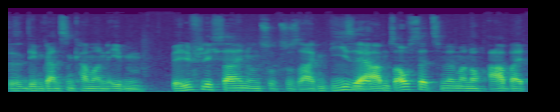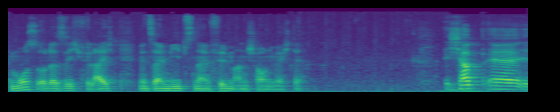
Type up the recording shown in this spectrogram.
dem Ganzen kann man eben behilflich sein und sozusagen diese ja. abends aufsetzen, wenn man noch arbeiten muss oder sich vielleicht mit seinem Liebsten einen Film anschauen möchte. Ich habe, äh,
